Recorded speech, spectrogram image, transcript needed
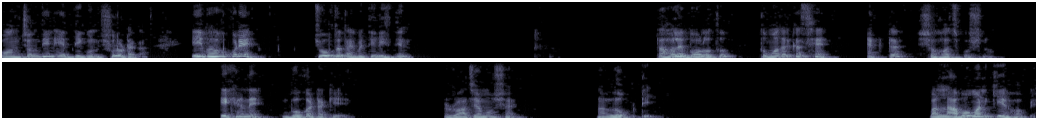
পঞ্চম দিন এর দ্বিগুণ ষোলো টাকা। এইভাবে করে চলতে থাকবে তিরিশ দিন। তাহলে বলো তো, তোমাদের কাছে একটা সহজ প্রশ্ন। এখানে বোকাটা কে রাজামশাই না লোকটি বা লাভবান কে হবে?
